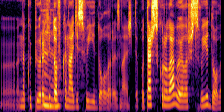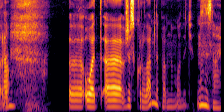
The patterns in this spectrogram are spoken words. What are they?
Е, на купюрах, mm-hmm. і то в Канаді свої долари, знаєш, типу, теж з королевою, але ж свої долари. Yeah. Е, от, е, Вже з королем, напевно, будуть. Ну, не знаю,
